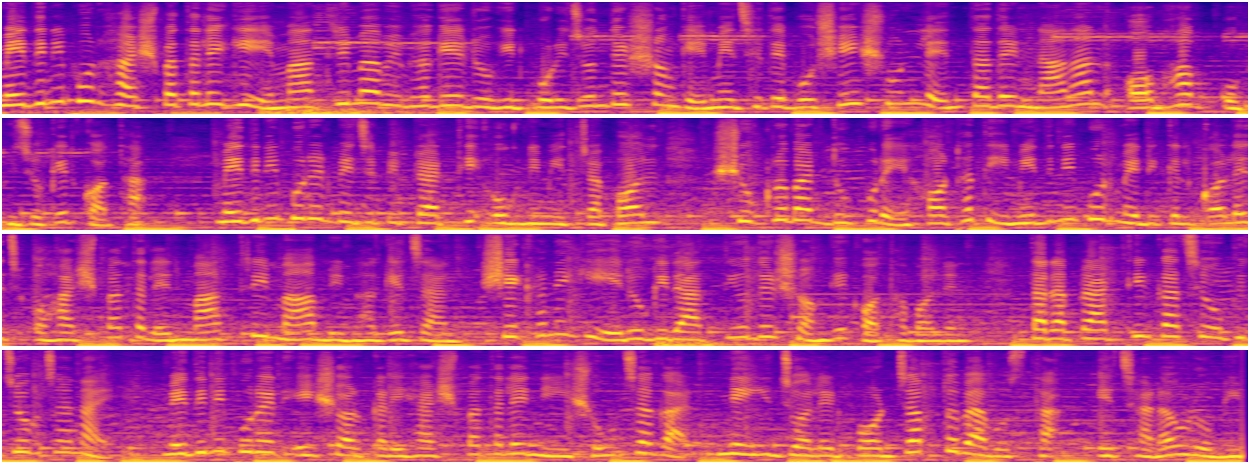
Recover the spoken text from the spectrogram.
মেদিনীপুর হাসপাতালে গিয়ে মাতৃমা বিভাগের রোগীর পরিজনদের সঙ্গে মেঝেতে বসেই শুনলেন তাদের নানান অভাব অভিযোগের কথা। মেদিনীপুরের বিজেপি প্রার্থী অগ্নিমিত্রা পল শুক্রবার দুপুরে হঠাৎই মেদিনীপুর মেডিকেল কলেজ ও হাসপাতালের মাতৃমা বিভাগে যান। সেখানে গিয়ে রোগীর আত্মীয়দের সঙ্গে কথা বলেন। তারা প্রার্থীর কাছে অভিযোগ জানায়, মেদিনীপুরের এই সরকারি হাসপাতালে নেই শৌচাগার, নেই জলের পর্যাপ্ত ব্যবস্থা। এছাড়াও রোগী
